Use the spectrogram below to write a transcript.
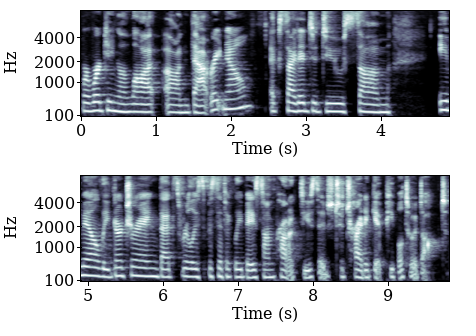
We're working a lot on that right now. Excited to do some email lead nurturing that's really specifically based on product usage to try to get people to adopt.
